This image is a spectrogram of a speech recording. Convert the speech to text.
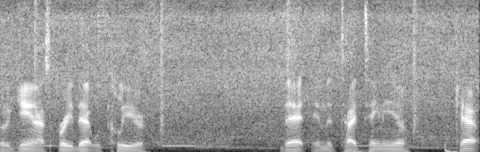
But again, I sprayed that with clear. That in the titania cap.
